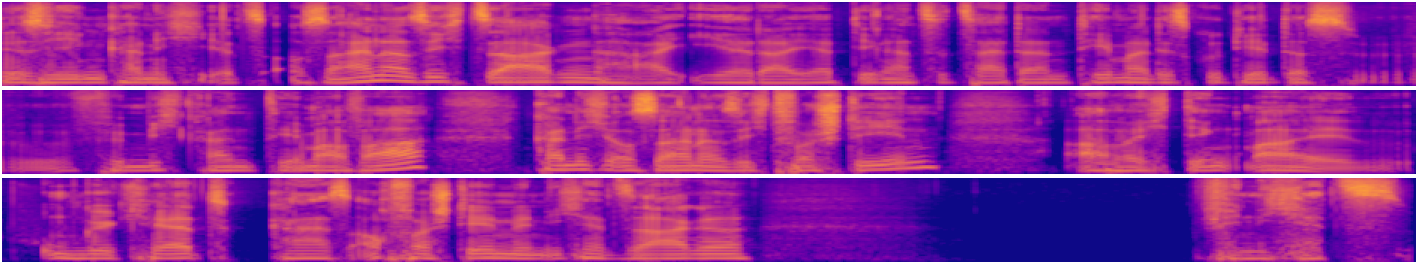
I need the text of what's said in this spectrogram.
Deswegen kann ich jetzt aus seiner Sicht sagen, ha, ihr da, ihr habt die ganze Zeit ein Thema diskutiert, das äh, für mich kein Thema war. Kann ich aus seiner Sicht verstehen. Aber ich denke mal, umgekehrt kann er es auch verstehen, wenn ich jetzt sage, finde ich jetzt,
